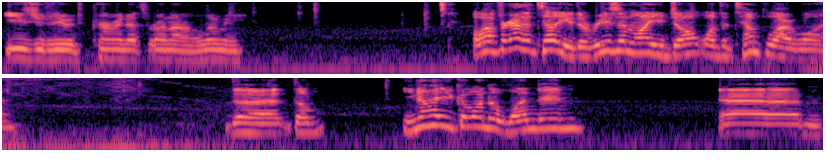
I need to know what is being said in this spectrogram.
easier to do a permanent run on a Lumi. Oh, I forgot to tell you the reason why you don't want the Templar one. The the, you know how you go into London, um,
